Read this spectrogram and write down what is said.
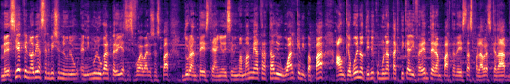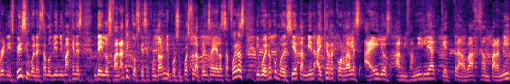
Me decía que no había servicio en ningún, lugar, pero ella sí se fue a varios spas durante este año. Dice, mi mamá me ha tratado igual que mi papá, aunque bueno, tiene como una táctica diferente, eran parte de estas palabras que da Britney Spears y bueno, estamos viendo imágenes de los fanáticos que se juntaron y por supuesto la prensa ahí a las afueras y bueno, como decía también hay que recordarles a ellos, a mi familia que trabajan para mí.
